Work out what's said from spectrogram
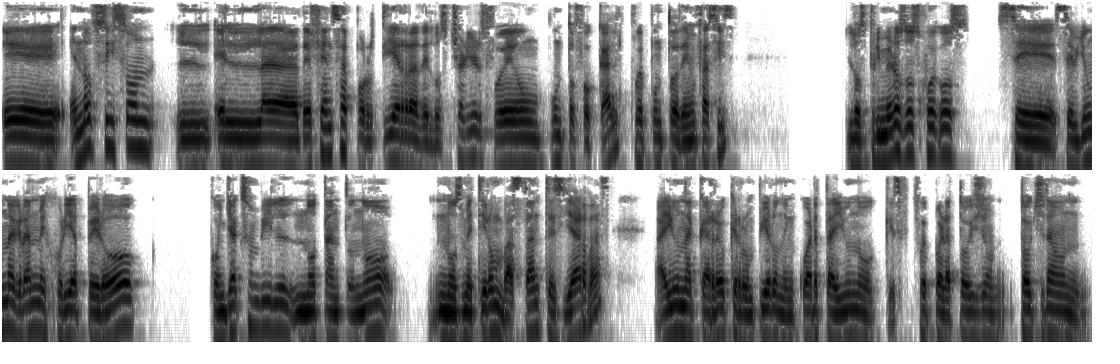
eh, en off-season la defensa por tierra de los Chargers fue un punto focal, fue punto de énfasis. Los primeros dos juegos se, se vio una gran mejoría, pero con Jacksonville no tanto, no nos metieron bastantes yardas hay un acarreo que rompieron en cuarta y uno que fue para touchdown. touchdown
